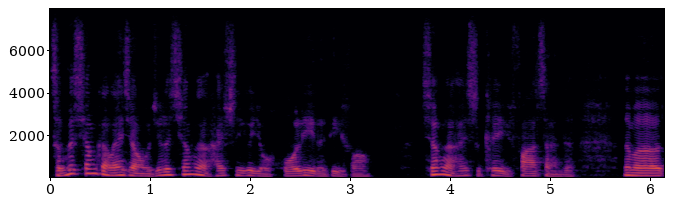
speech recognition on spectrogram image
整个香港来讲，我觉得香港还是一个有活力的地方，香港还是可以发展的。那么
